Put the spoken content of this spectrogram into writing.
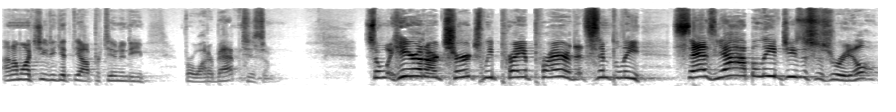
and I want you to get the opportunity for water baptism. So here at our church, we pray a prayer that simply says, Yeah, I believe Jesus is real,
